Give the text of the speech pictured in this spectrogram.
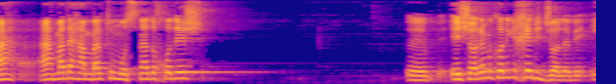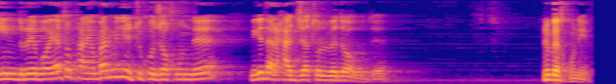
احمد حنبل تو مسند خودش اشاره می‌کنه که خیلی جالبه. این روایت رو پیامبر می‌دونید تو کجا خونده؟ میگه در حجت الوداع بوده. اینو بخونیم.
